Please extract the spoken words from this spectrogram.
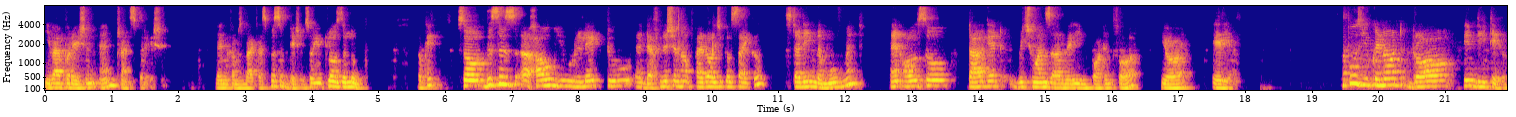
evaporation and transpiration. Then comes back as precipitation. So you close the loop. Okay, so this is uh, how you relate to a definition of hydrological cycle, studying the movement and also target which ones are very important for your area. Suppose you cannot draw in detail,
